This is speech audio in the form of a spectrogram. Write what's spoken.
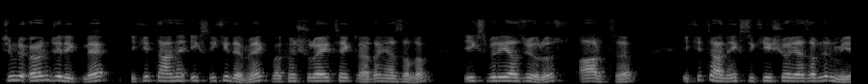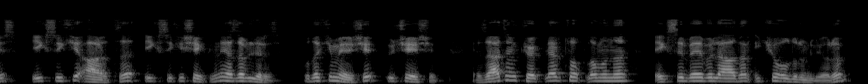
Şimdi öncelikle 2 tane x2 demek. Bakın şurayı tekrardan yazalım. x1'i yazıyoruz. Artı 2 tane x2'yi şöyle yazabilir miyiz? x2 artı x2 şeklinde yazabiliriz. Bu da kime eşit? 3'e eşit. E zaten kökler toplamını eksi b bölü a'dan 2 olduğunu biliyorum.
